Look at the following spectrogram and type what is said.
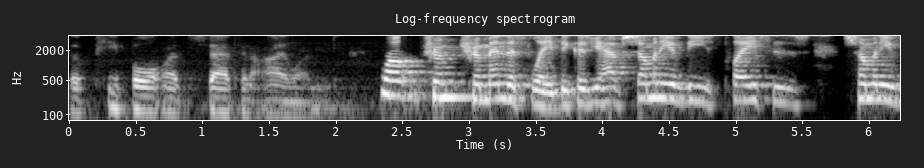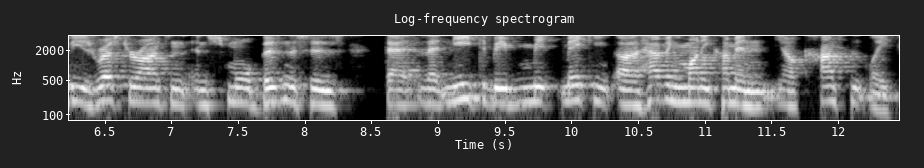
the people at Staten Island? Well, tre- tremendously, because you have so many of these places, so many of these restaurants and, and small businesses that, that need to be making uh, having money come in, you know, constantly.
